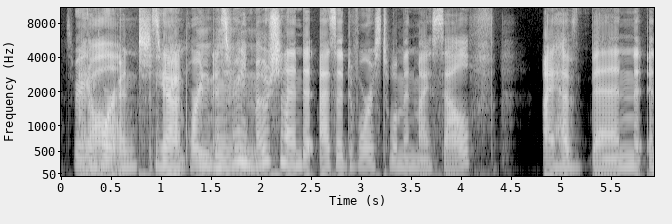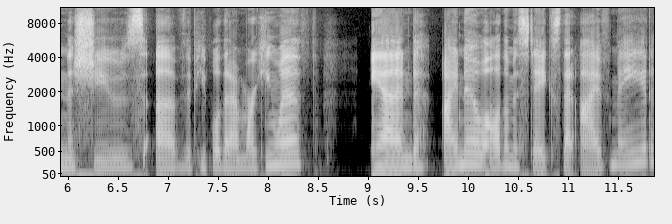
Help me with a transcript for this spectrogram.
It's very at all. important. It's Yeah. very important. It's very Mhm. emotional. And as a divorced woman myself, I have been in the shoes of the people that I'm working with, and I know all the mistakes that I've made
